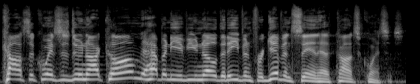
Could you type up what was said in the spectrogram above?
consequences do not come. How many of you know that even forgiven sin has consequences?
